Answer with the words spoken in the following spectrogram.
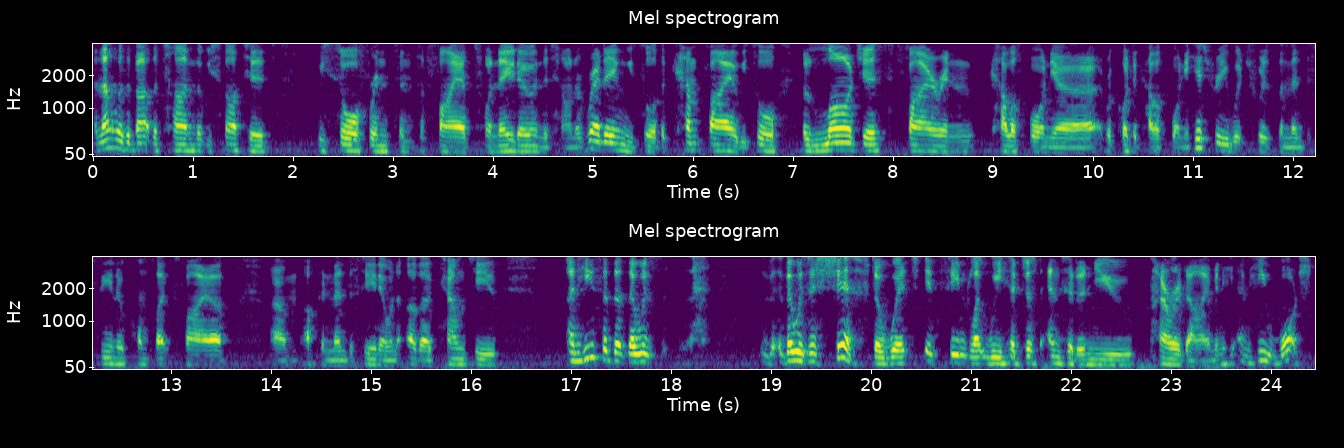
and that was about the time that we started we saw, for instance, a fire tornado in the town of Redding. We saw the Camp Fire. We saw the largest fire in California, recorded California history, which was the Mendocino Complex fire um, up in Mendocino and other counties. And he said that there was there was a shift of which it seemed like we had just entered a new paradigm, and he, and he watched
